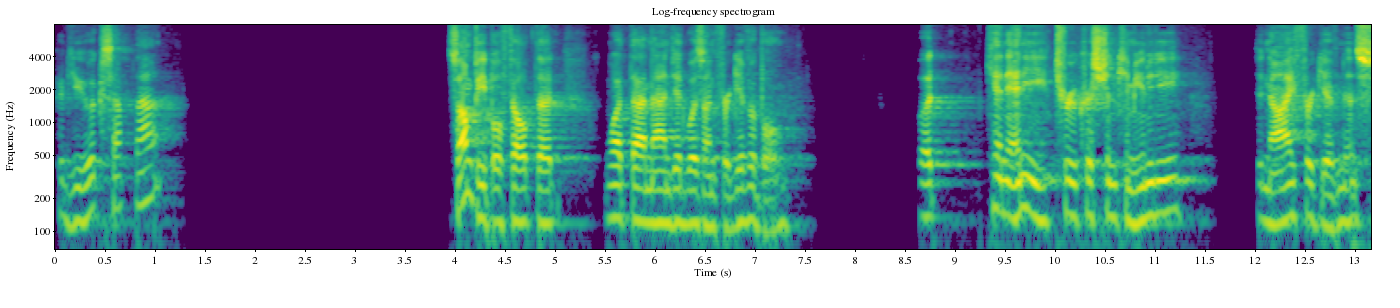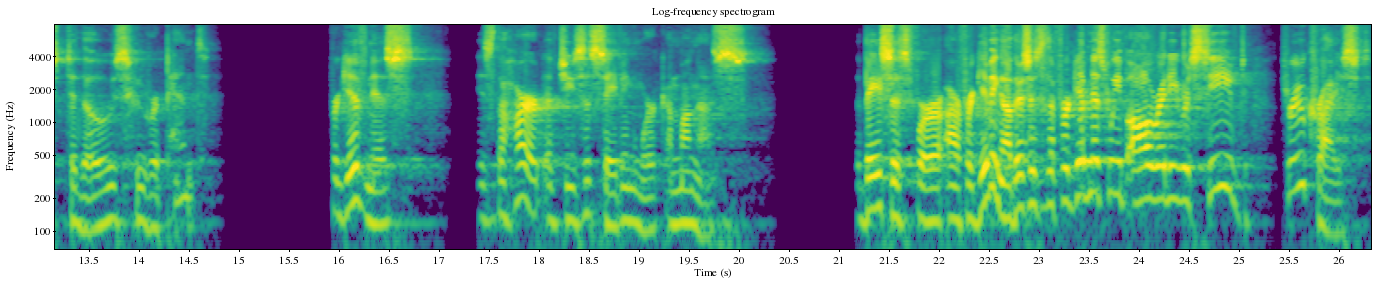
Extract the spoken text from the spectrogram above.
Could you accept that? Some people felt that what that man did was unforgivable. But can any true Christian community deny forgiveness to those who repent. Forgiveness is the heart of Jesus' saving work among us. The basis for our forgiving others is the forgiveness we've already received through Christ.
